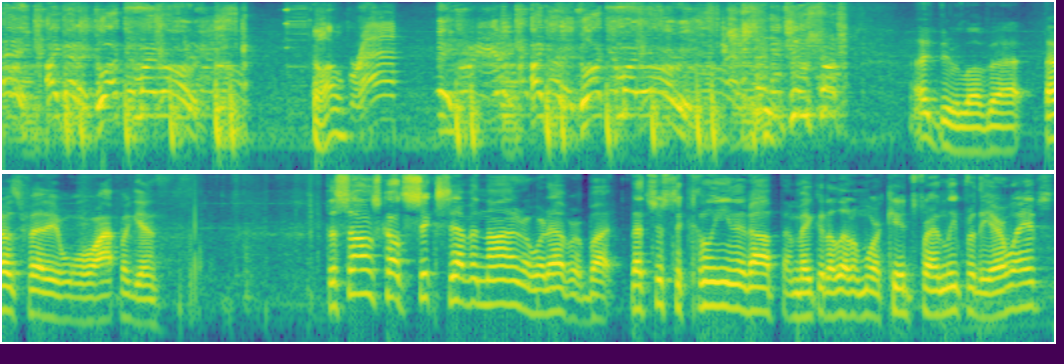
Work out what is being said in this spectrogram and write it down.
Hey, I got a Rari. Hello? Hey, I got a Glock in my Rari. 17 shots. I do love that. That was Fetty Wap again. The song's called 679 or whatever, but that's just to clean it up and make it a little more kid friendly for the airwaves.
